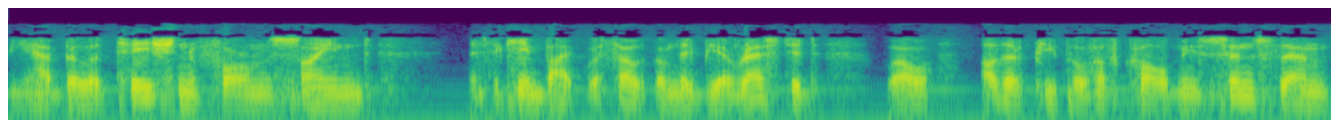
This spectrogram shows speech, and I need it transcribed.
rehabilitation forms signed. If they came back without them, they'd be arrested. Well, other people have called me since then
